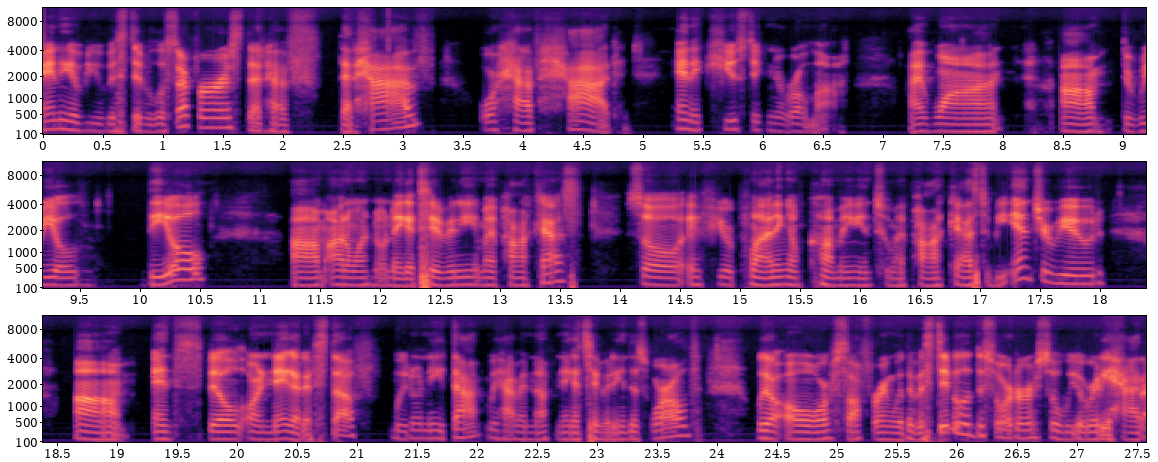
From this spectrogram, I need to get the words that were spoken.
any of you vestibular sufferers that have that have or have had an acoustic neuroma. I want um, the real deal. Um, I don't want no negativity in my podcast. So if you're planning on coming into my podcast to be interviewed um, and spill or negative stuff, we don't need that. We have enough negativity in this world. We are all suffering with a vestibular disorder, so we already had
